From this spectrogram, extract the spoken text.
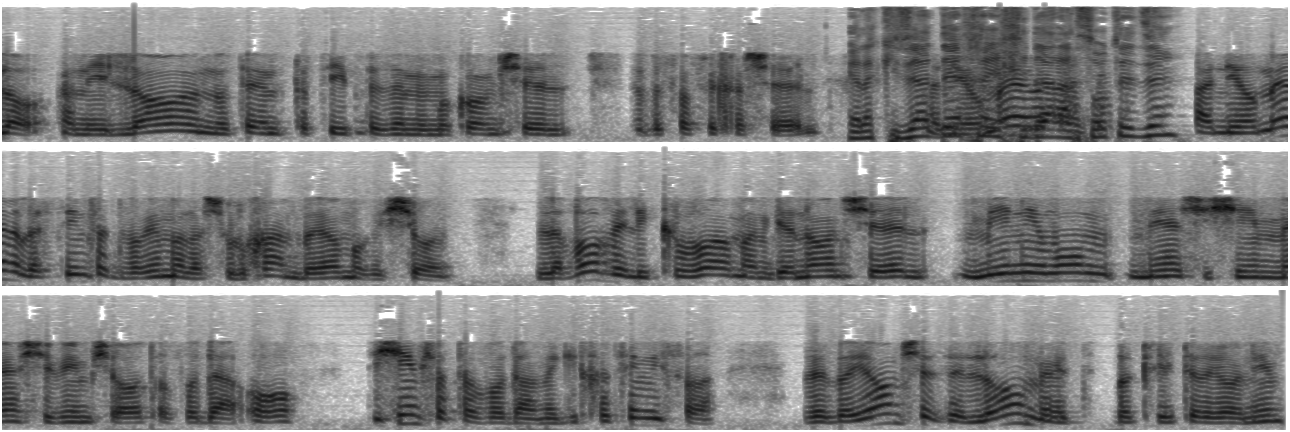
לא, אני לא נותן את הטיפ הזה ממקום של שזה בסוף ייכשל. אלא כי זה אני הדרך אומר- היחידה לעשות את זה? אני אומר לשים את הדברים על השולחן ביום הראשון. לבוא ולקבוע מנגנון של מינימום 160-170 שעות עבודה, או 90 שעות עבודה, נגיד חצי משרה. וביום שזה לא עומד בקריטריונים,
